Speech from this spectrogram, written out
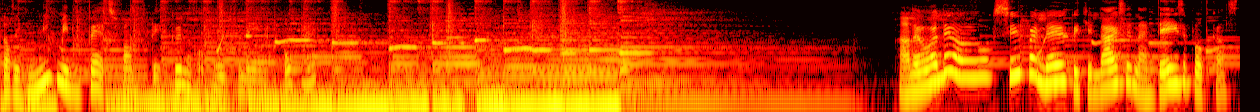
Dat ik niet meer die pet van verpleegkundige of hulpverlener op heb. Hallo, hallo. Super leuk dat je luistert naar deze podcast.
